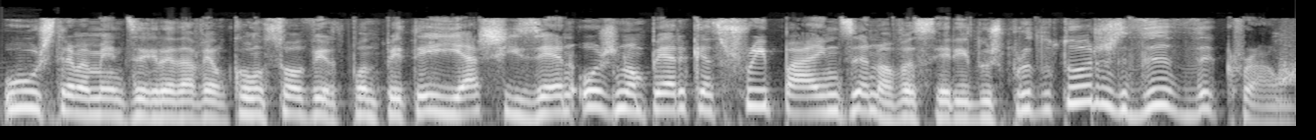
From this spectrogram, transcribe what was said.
O extremamente desagradável com solverde.pt e a XN. Hoje não perca Three Pines, a nova série dos produtores de The Crown.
